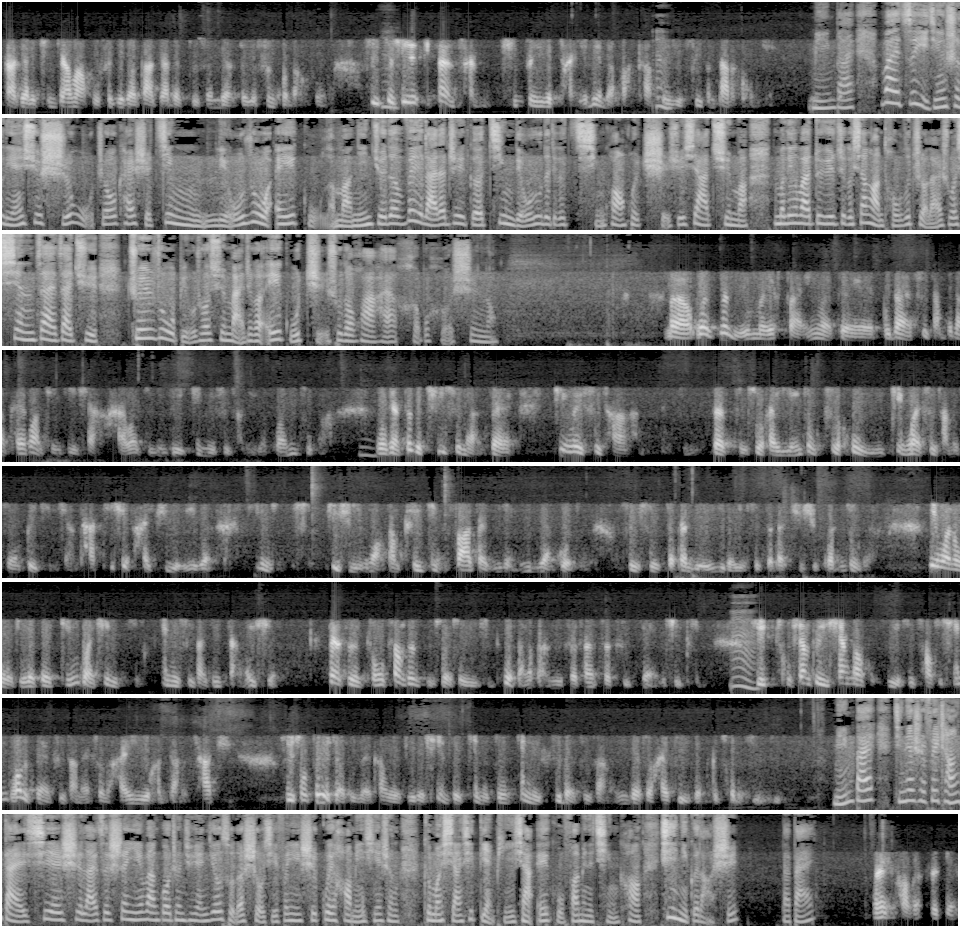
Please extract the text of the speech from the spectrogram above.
大家的千家万户，涉及到大家的自身的这个生活当中。所以这些一旦产形成一个产业链的话，它会有非常大的空间。明白，外资已经是连续十五周开始净流入 A 股了嘛？您觉得未来的这个净流入的这个情况会持续下去吗？那么，另外对于这个香港投资者来说，现在再去追入，比如说去买这个 A 股指数的话，还合不合适呢？那外资流入也反映了在不断市场不断开放前提下，海外资金对境内市场的一个关注啊。我想这个趋势呢，在境内市场。在指数还严重滞后于境外市场的这种背景下，它的确还具有一个继继续往上推进、发展演绎的这样过程，所以是值得留意的，也是值得继续关注的。另外呢，我觉得在尽管现境内市场已经涨了一些，但是从上证指数来说，已经破涨了百分之十三、十四这样一个水平。嗯，所以从相对于香港股市也是创出新高的这样市场来说呢，还有很大的差距。所以从这个角度来看，我觉得现在进入中进入资本市场，应该说还是一个不错的机遇。明白，今天是非常感谢，是来自申银万国证券研究所的首席分析师桂浩明先生，给我们详细点评一下 A 股方面的情况。谢谢你，桂老师，拜拜。哎，好的，再见。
